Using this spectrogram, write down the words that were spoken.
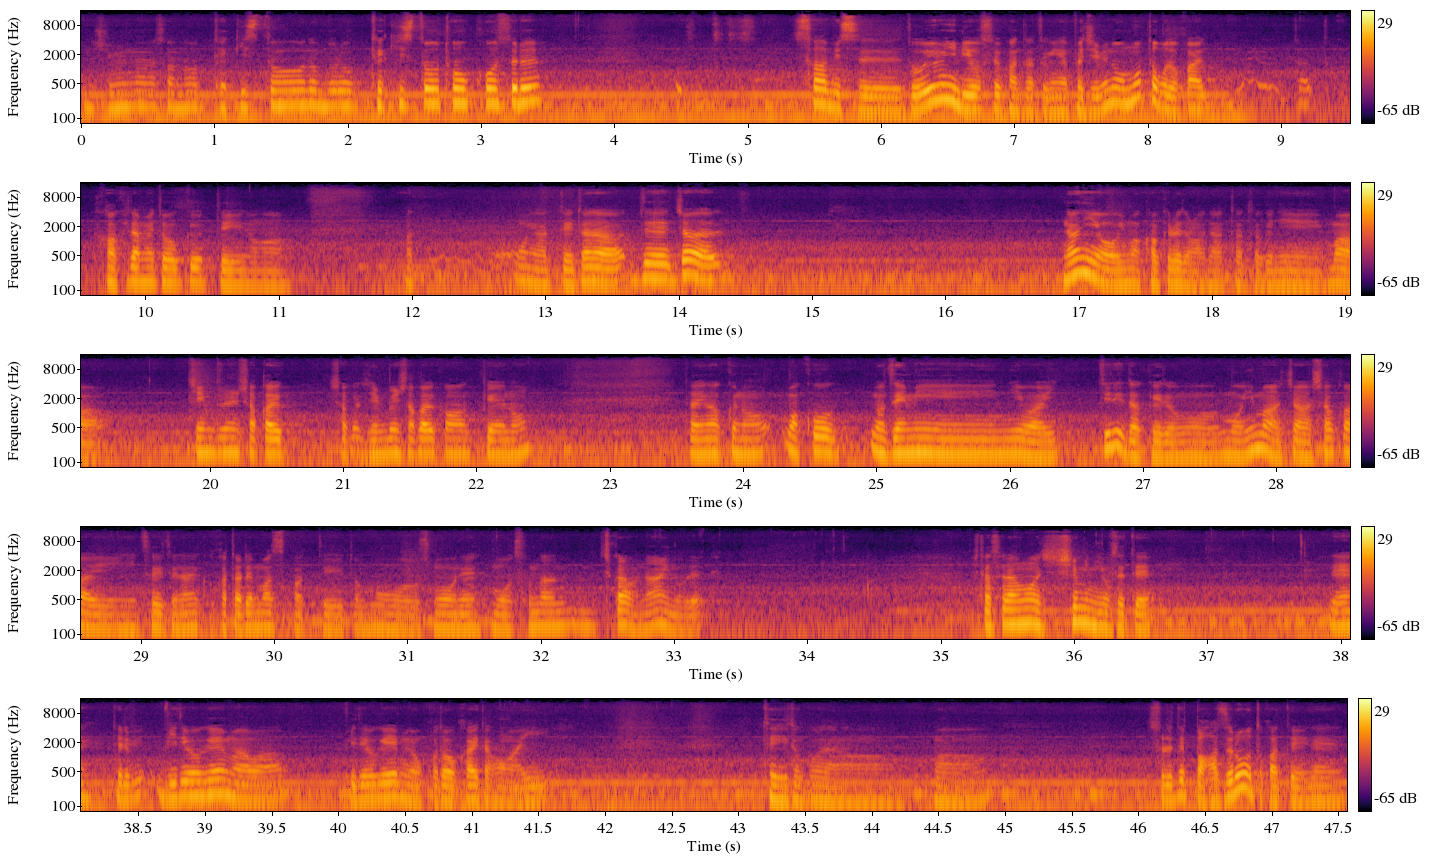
自分のそのテキストのブログテキストを投稿するサービスどういうふうに利用するかって時にやっぱり自分の思ったことを書き溜めておくっていうのがやってただでじゃあ何を今書けるだろうってなった時にまあ人文社会社人文社会科学系の大学の,、まあ、こうのゼミには行っててたけどももう今じゃあ社会について何か語れますかっていうともうもうねもうそんな力はないので。ひたすらもう趣味に寄せてねテレビビデオゲーマーはビデオゲームのことを書いた方がいい。っていうところだな。まあそれでバズろうとかっていうね。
